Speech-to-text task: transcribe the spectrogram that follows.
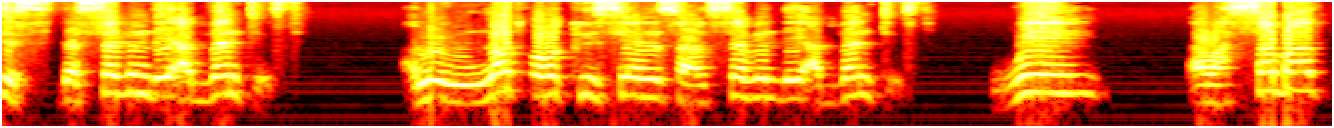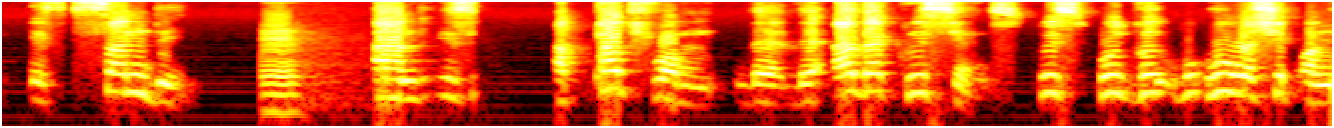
is the Seventh day Adventist. I mean, not all Christians are Seventh day Adventist. We, our Sabbath is Sunday. Mm. And is apart from the, the other Christians who, who, who worship on,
